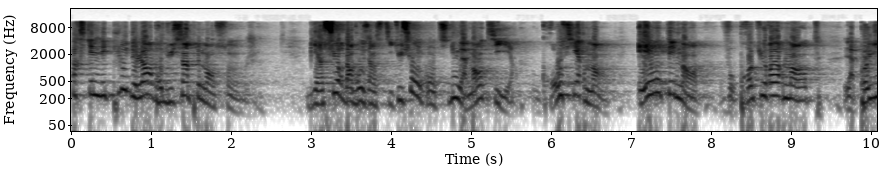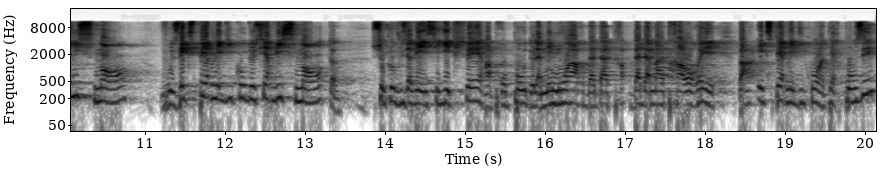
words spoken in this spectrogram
parce qu'elle n'est plus de l'ordre du simple mensonge. Bien sûr, dans vos institutions, on continue à mentir, grossièrement, éhontément. Vos procureurs mentent, la police ment, vos experts médicaux de service mentent. Ce que vous avez essayé de faire à propos de la mémoire d'Adama Traoré par experts médicaux interposés,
